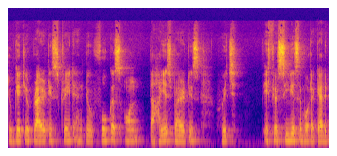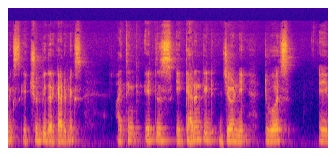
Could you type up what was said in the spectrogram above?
to get your priorities straight and to focus on the highest priorities which if you're serious about academics it should be the academics. I think it is a guaranteed journey towards a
